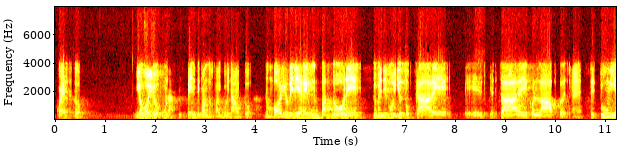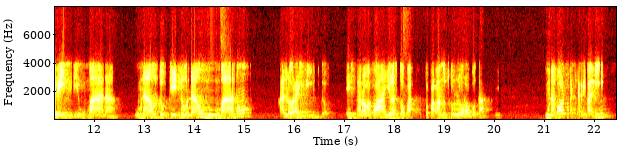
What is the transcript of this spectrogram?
Questo. Io mm-hmm. voglio un assistente quando salgo in auto, non voglio vedere un paddone dove devo io toccare e schiacciare con l'app. Cioè, se tu mi rendi umana un'auto che non ha un umano, allora hai vinto. E sta roba qua io la sto, pa- sto parlando solo robotaxi. Una volta che arriva lì,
